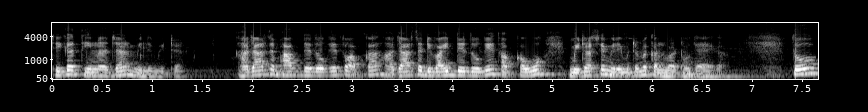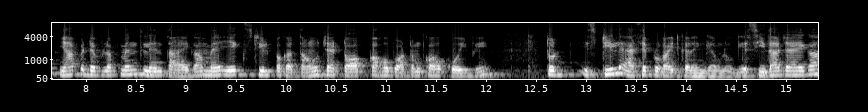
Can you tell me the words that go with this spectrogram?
ठीक है? तीन हज़ार मिलीमीटर हज़ार से भाग दे दोगे तो आपका हज़ार से डिवाइड दे दोगे तो आपका वो मीटर से मिलीमीटर में कन्वर्ट हो जाएगा। तो यहाँ पे डेवलपमेंट लेंथ आएगा। मैं एक स्टील पकड़ता हूँ, चाहे टॉप का हो बॉटम का हो, कोई भी। तो स्टील ऐसे प्रोवाइड करेंगे हम लोग। ये सीधा जाएगा,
